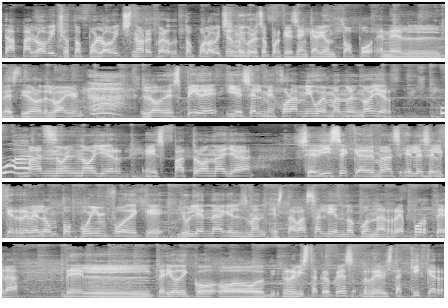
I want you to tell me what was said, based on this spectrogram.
Tapalovic o Topolovic, no recuerdo. Topolovic es muy grueso porque decían que había un topo en el vestidor del Bayern. Lo despide y es el mejor amigo de Manuel Neuer. Manuel Neuer es patrón allá. Se dice que además él es el que revela un poco info de que Julian Nagelsmann estaba saliendo con una reportera del periódico o revista, creo que es, revista Kicker,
